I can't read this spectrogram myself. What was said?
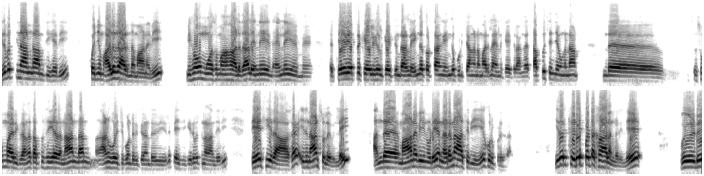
இருபத்தி நான்காம் திகதி கொஞ்சம் அழுதார் இந்த மாணவி. மிகவும் மோசமாக அழுதால் என்னை என்னை தேவையற்ற கேள்விகள் கேட்கின்றார்கள். எங்க தொட்டாங்க எங்க பிடிச்சாங்கன்ற மாதிரிலாம் என்ன கேட்கிறாங்க. தப்பு செஞ்சவங்கலாம் இந்த சும்மா இருக்கிறாங்க தப்பு செய்யாத நான் தான் அனுபவிச்சு கொண்டிருக்கிறேன் ரீதியில் பேசி இருபத்தி நாலாம் தேதி பேசியதாக இது நான் சொல்லவில்லை. அந்த மாணவியினுடைய நடன ஆசிரியையே குறிப்பிடுகிறார். இதற்கு இடைப்பட்ட காலங்களிலே வீடு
